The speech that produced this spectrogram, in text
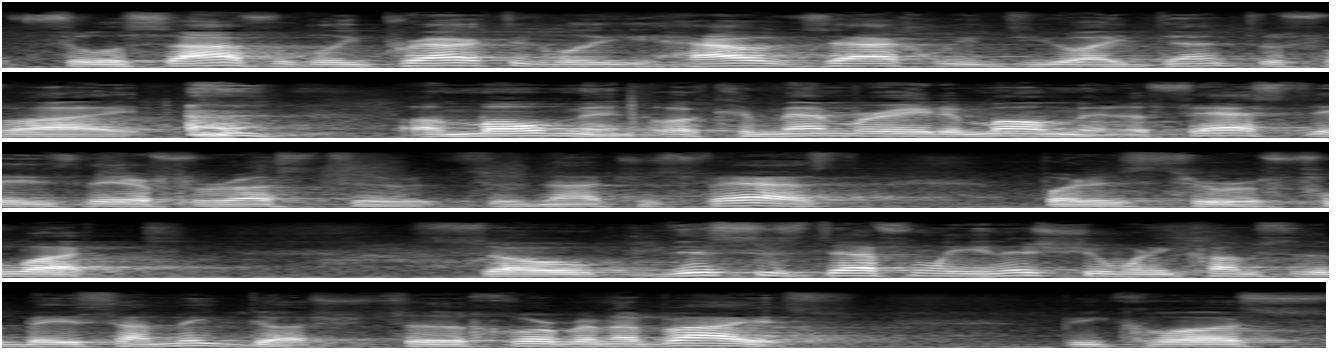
philosophically, practically, how exactly do you identify a moment or commemorate a moment? A fast day is there for us to, to not just fast, but is to reflect. So this is definitely an issue when it comes to the Beis Hamikdash, to the Churban HaBayis, because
